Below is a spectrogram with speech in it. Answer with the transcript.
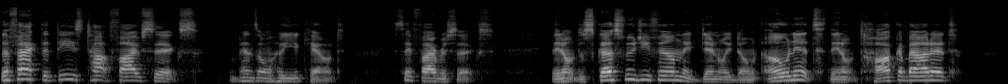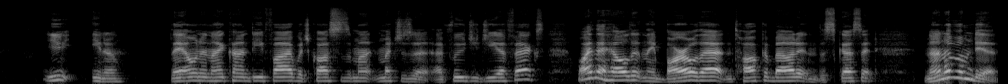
The fact that these top five, six, depends on who you count, say five or six, they don't discuss Fujifilm, they generally don't own it, they don't talk about it. You you know, they own an Nikon D5, which costs as much as a, a, Fuji GFX. Why the hell didn't they borrow that and talk about it and discuss it? None of them did.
